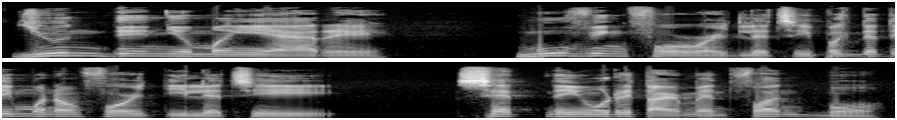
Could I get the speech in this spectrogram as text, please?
yun din yung mangyayari moving forward. Let's say, pagdating mo ng 40, let's say, set na yung retirement fund mo,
